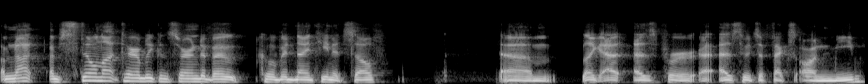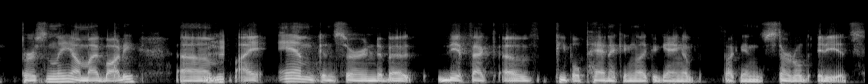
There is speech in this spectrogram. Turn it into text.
I'm not I'm still not terribly concerned about COVID nineteen itself. Um, like as per as to its effects on me personally on my body. Um, I am concerned about the effect of people panicking like a gang of fucking startled idiots,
